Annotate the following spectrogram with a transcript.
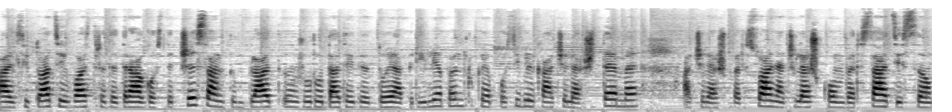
al situației voastre de dragoste, ce s-a întâmplat în jurul datei de 2 aprilie, pentru că e posibil ca aceleași teme, aceleași persoane, aceleași conversații să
